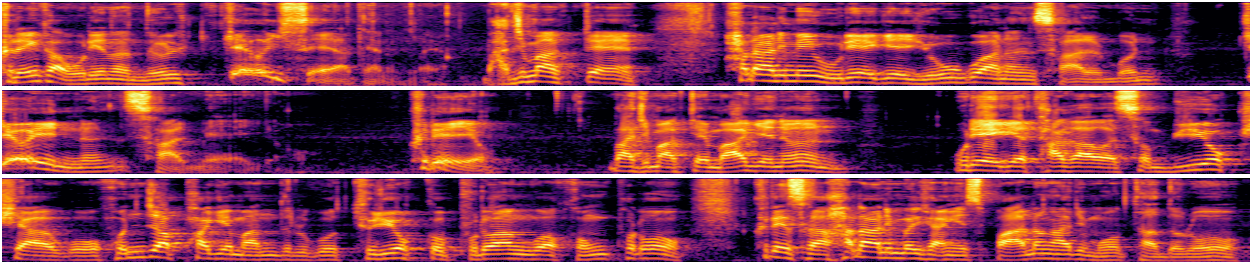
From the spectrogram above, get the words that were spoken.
그러니까 우리는 늘 깨어 있어야 되는 거예요. 마지막 때 하나님이 우리에게 요구하는 삶은 깨어 있는 삶이에요. 그래요. 마지막 때 마귀는 우리에게 다가와서 미혹해 하고 혼잡하게 만들고 두렵고 불안과 공포로 그래서 하나님을 향해서 반응하지 못하도록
